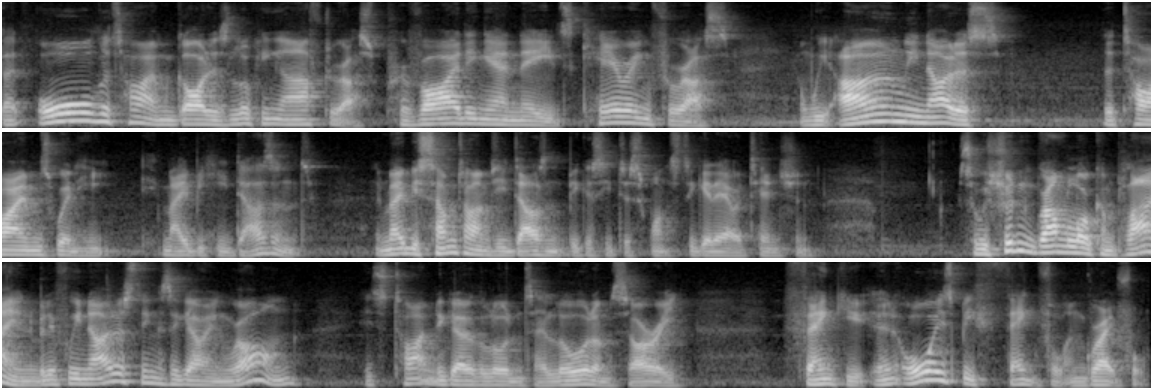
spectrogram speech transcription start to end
but all the time, God is looking after us, providing our needs, caring for us. And we only notice the times when he maybe he doesn't. And maybe sometimes he doesn't because he just wants to get our attention. So we shouldn't grumble or complain, but if we notice things are going wrong, it's time to go to the Lord and say, Lord, I'm sorry. Thank you. And always be thankful and grateful.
